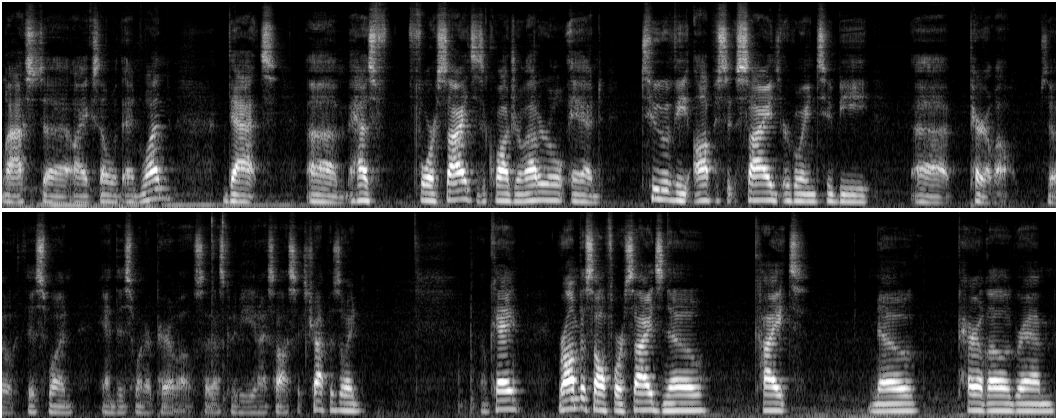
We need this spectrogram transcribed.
last uh, IXL with N1 that um, has four sides. It's a quadrilateral, and two of the opposite sides are going to be uh, parallel. So this one and this one are parallel. So that's going to be an isosceles trapezoid. Okay, rhombus, all four sides, no. Kite, no. Parallelogram,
